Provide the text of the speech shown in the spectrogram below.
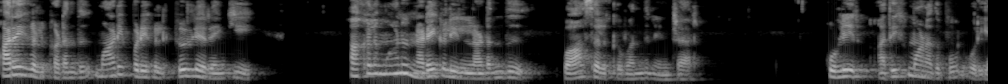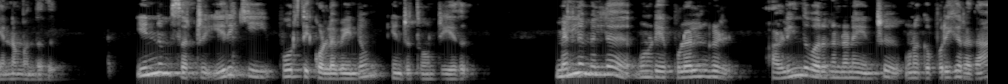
அறைகள் கடந்து மாடிப்படிகள் கீழிறங்கி அகலமான நடைகளில் நடந்து வாசலுக்கு வந்து நின்றார். குளிர் அதிகமானது போல் ஒரு எண்ணம் வந்தது. இன்னும் சற்று இறுக்கி போர்த்தி கொள்ள வேண்டும் என்று தோன்றியது. மெல்ல மெல்ல உன்னுடைய புலன்கள் அழிந்து வருகின்றன என்று உனக்கு புரிகிறதா?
